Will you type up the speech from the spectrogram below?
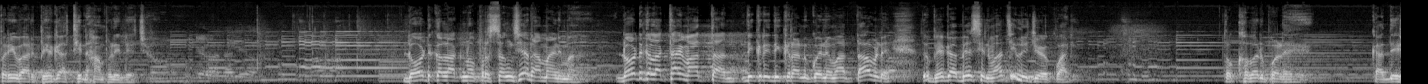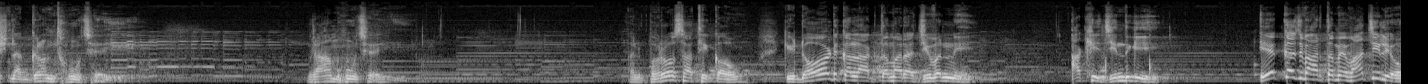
પરિવાર ભેગા થઈને સાંભળી લેજો. દોઢ કલાકનો પ્રસંગ છે રામાયણમાં. દોઢ કલાક થાય વાંચતા. દીકરી દીકરાને કોઈને વાંચતા આવડે તો ભેગા બેસીને વાંચી લેજો એકવાર. તો ખબર પડે કે આ દેશના ગ્રંથ શું છે. રામ શું છે. અને ભરોસાથી કહું કે દોઢ કલાક તમારા જીવનની આખી જિંદગી એક જ વાર તમે વાંચી લ્યો,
